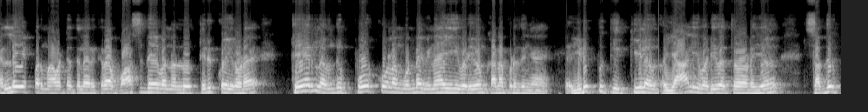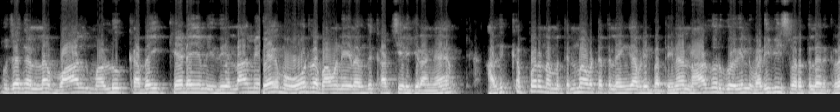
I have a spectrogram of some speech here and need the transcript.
நெல்லையப்பர் மாவட்டத்துல இருக்கிற வாசுதேவநல்லூர் திருக்கோயிலோட தேர்ல வந்து போர்க்கோளம் கொண்ட விநாயகி வடிவம் காணப்படுதுங்க. இடுப்புக்கு கீழே யாழி வடிவத்தோடையும் சதுர்புஜங்கள்ல வால் மழு கதை கேடயம் இது எல்லாமே வேகமா ஓடுற பாவனையில வந்து காட்சியளிக்கிறாங்க. அதுக்கப்புறம் நம்ம தென் மாவட்டத்தில் எங்க அப்படின்னு பாத்தீங்கன்னா நாகர்கோவில் வடிவீஸ்வரத்தில் இருக்கிற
